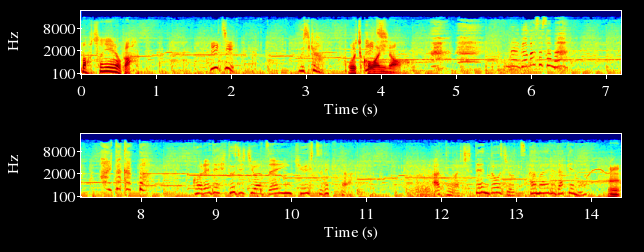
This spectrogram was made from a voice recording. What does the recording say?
まあ普通にいるのか。リッチ無事かおうちかわいいな。長政様。会いたかった。これで人質は全員救出できた。あとは四天童子を捕まえるだけね。うん。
